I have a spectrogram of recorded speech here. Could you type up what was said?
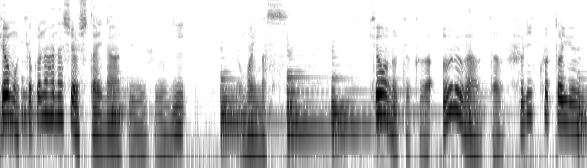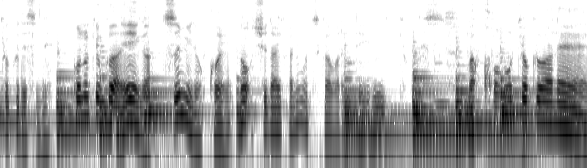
今日も曲の話をしたいなというふうに思います。今日の曲はウルが歌う「振り子」という曲ですね。この曲は映画「罪の声」の主題歌にも使われている一曲です。まあこの曲はね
